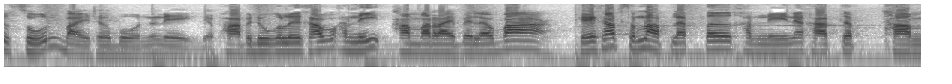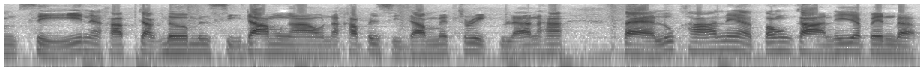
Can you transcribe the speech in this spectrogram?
2.0ไบเทอร์โบนั่นเอง เดี๋ยวพาไปดูกันเลยครับว่าคันนี้ทำอะไรไปแล้วบ้างโอเคครับสำหรับ Raptor คันนี้นะครับจะทำสีนะครับจากเดิมเป็นสีดำเงานะครับเป็นสีดำเมทริกอยู่แล้วนะฮะ แต่ลูกค้าเนี่ยต้องการที่จะเป็นแบบ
